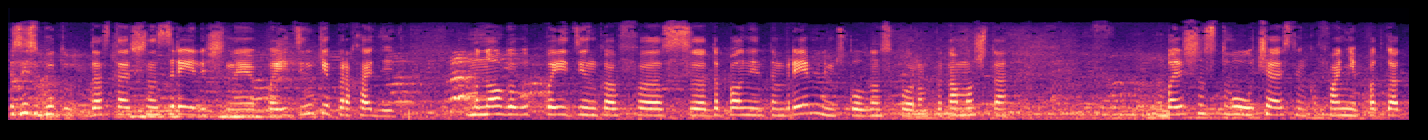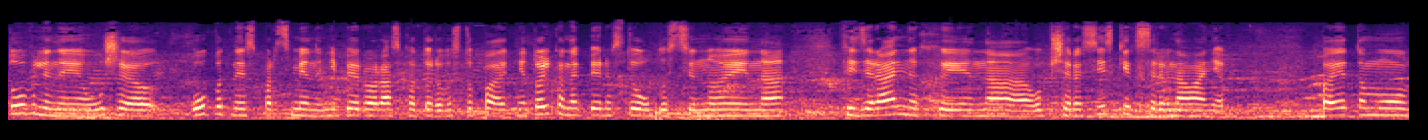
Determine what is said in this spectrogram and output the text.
Здесь будут достаточно зрелищные поединки проходить. Много будет поединков э, с дополнительным временем, с Golden Score, потому что большинство участников, они подготовленные, уже опытные спортсмены, не первый раз, которые выступают не только на первенстве области, но и на федеральных и на общероссийских соревнованиях. Поэтому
